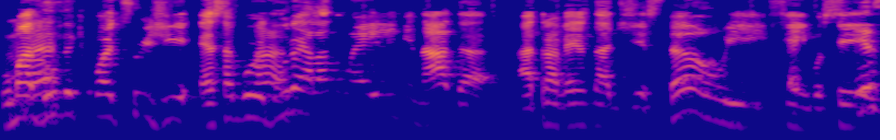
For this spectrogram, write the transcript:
uma é. dúvida que pode surgir, essa gordura ah. ela não é eliminada através da digestão e, enfim, você.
